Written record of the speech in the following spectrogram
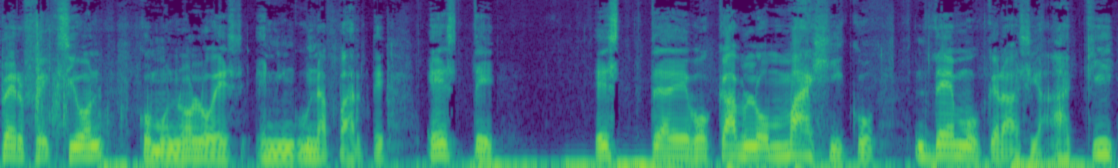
perfección como no lo es en ninguna parte. Este, este vocablo mágico, democracia, aquí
